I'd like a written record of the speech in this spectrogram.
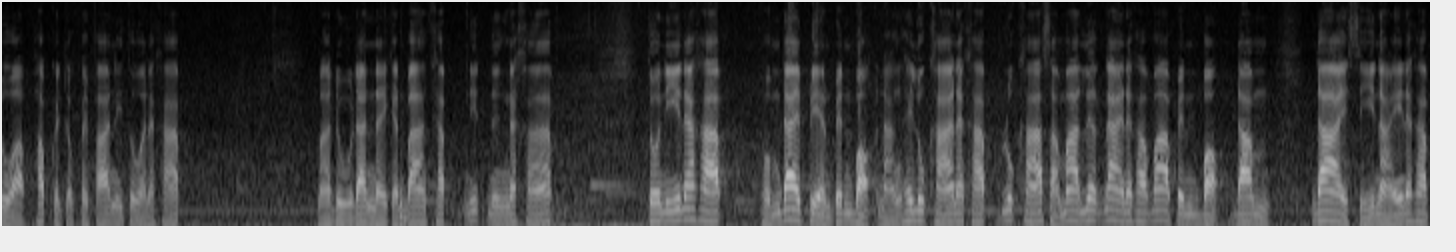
ตัวพับกระจกไฟฟ้าในตัวนะครับ มาดูด้านในกันบ้างครับ นิดนึงนะครับ ตัวนี้นะครับผมได้เปลี่ยนเป็นเบาะหนังให้ลูกค้านะครับ ลูกค้าสามารถเลือกได้นะครับว่าเป็นเบาะดำได้สีไหนนะครับ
